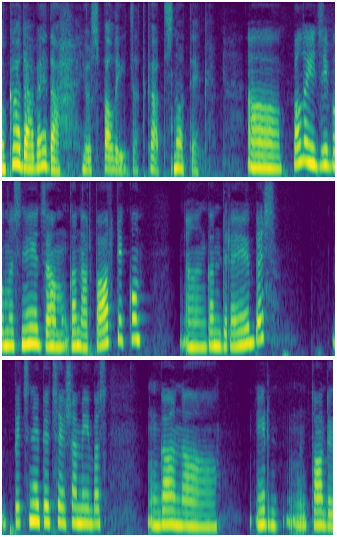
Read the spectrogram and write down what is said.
Un kādā veidā jūs palīdzat? Kā tas notiek? Uh, palīdzību mēs sniedzam gan ar pārtiku, uh, gan drēbes, pēc nepieciešamības, gan uh, ir tādi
